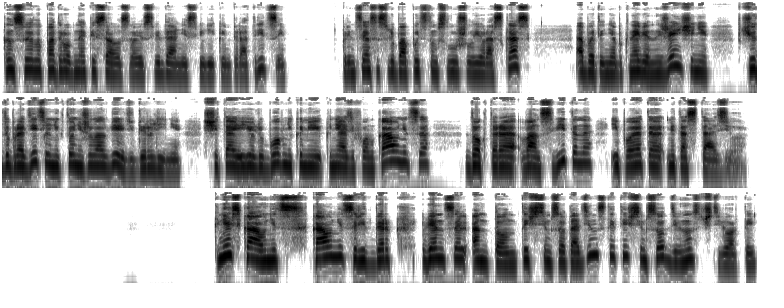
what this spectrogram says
Консуэла подробно описала свое свидание с великой императрицей. Принцесса с любопытством слушала ее рассказ — об этой необыкновенной женщине, в чью добродетель никто не желал верить в Берлине, считая ее любовниками князя фон Кауница, доктора Ван Свитена и поэта Метастазио. Князь Кауниц, Кауниц Ридберг, Венцель Антон, 1711-1794,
